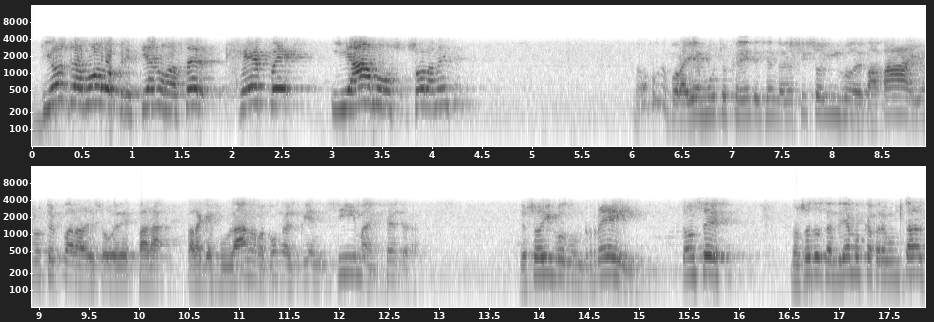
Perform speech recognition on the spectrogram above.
Dios llamó a los cristianos a ser jefes y amos solamente. No, porque por ahí hay muchos creyentes diciendo, yo sí soy hijo de papá, yo no estoy para desobedecer, para, para que fulano me ponga el pie encima, etcétera. Yo soy hijo de un rey. Entonces, nosotros tendríamos que preguntar,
